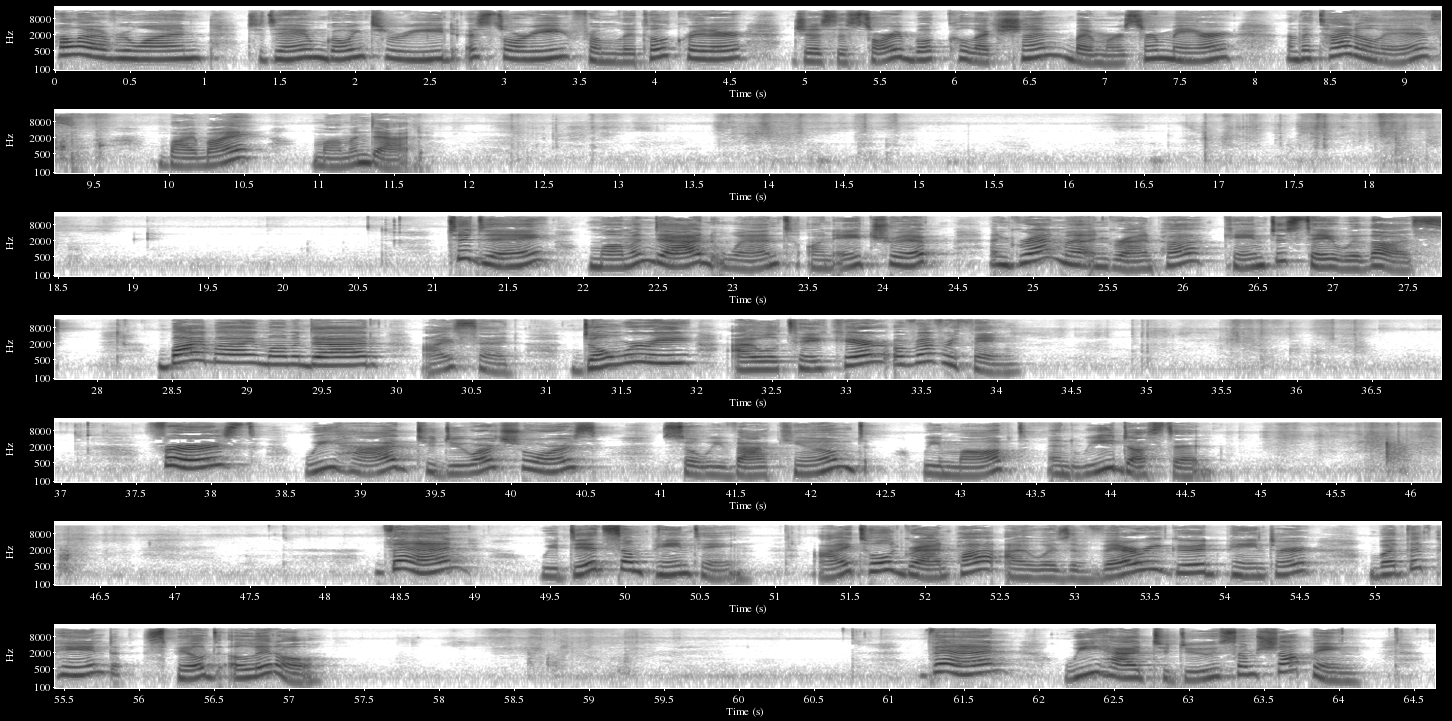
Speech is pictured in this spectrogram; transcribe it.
Hello everyone! Today I'm going to read a story from Little Critter, just a storybook collection by Mercer Mayer, and the title is Bye Bye Mom and Dad. Today, Mom and Dad went on a trip and Grandma and Grandpa came to stay with us. Bye bye, Mom and Dad, I said. Don't worry, I will take care of everything. First, we had to do our chores, so we vacuumed, we mopped, and we dusted. Then, we did some painting. I told Grandpa I was a very good painter, but the paint spilled a little. Then we had to do some shopping.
